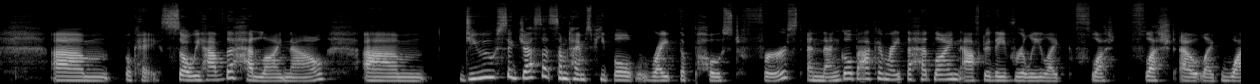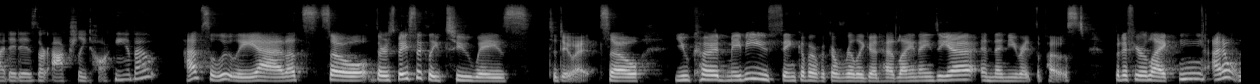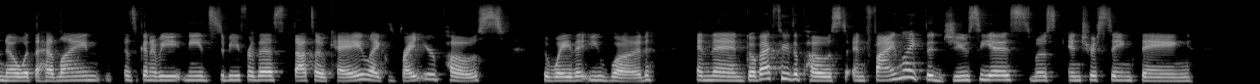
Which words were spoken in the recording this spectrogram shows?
Um, okay, so we have the headline now. Um, do you suggest that sometimes people write the post first and then go back and write the headline after they've really like flesh, fleshed out like what it is they're actually talking about? Absolutely. Yeah, that's so there's basically two ways to do it. So you could maybe you think of a, like a really good headline idea and then you write the post. But if you're like, mm, I don't know what the headline is going to be needs to be for this, that's okay. Like write your post the way that you would and then go back through the post and find like the juiciest, most interesting thing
